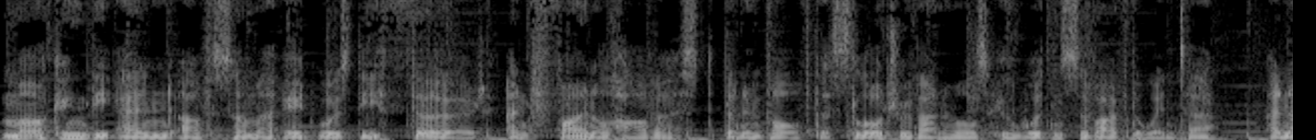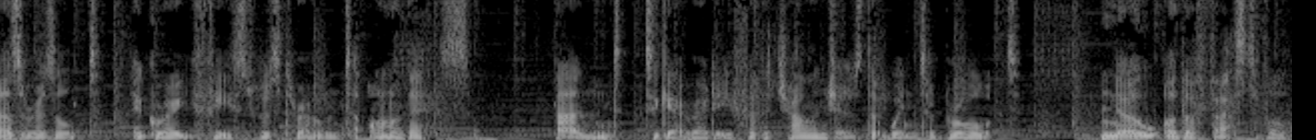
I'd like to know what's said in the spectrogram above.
Marking the end of summer, it was the third and final harvest that involved the slaughter of animals who wouldn't survive the winter, and as a result, a great feast was thrown to honour this, and to get ready for the challenges that winter brought. No other festival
